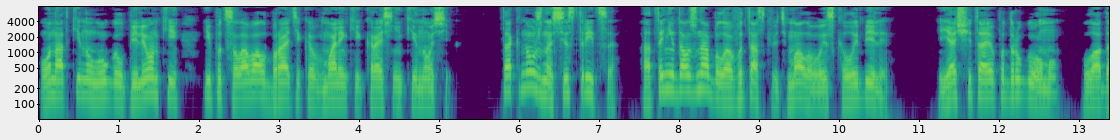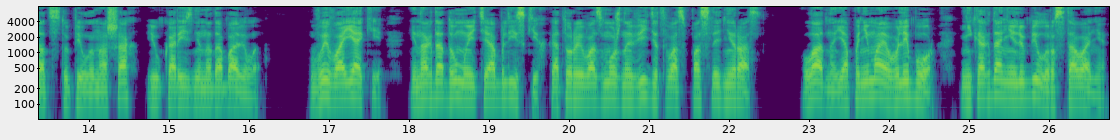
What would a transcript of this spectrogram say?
Он откинул угол пеленки и поцеловал братика в маленький красненький носик. «Так нужно, сестрица, а ты не должна была вытаскивать малого из колыбели. Я считаю по-другому». Лада отступила на шаг и укоризненно добавила. «Вы вояки, Иногда думаете о близких, которые, возможно, видят вас в последний раз. Ладно, я понимаю, волейбор, никогда не любил расставания.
